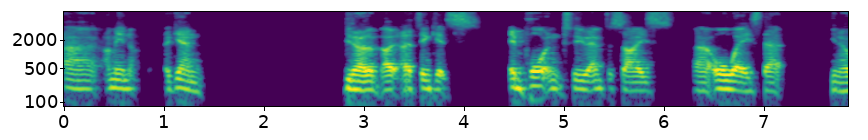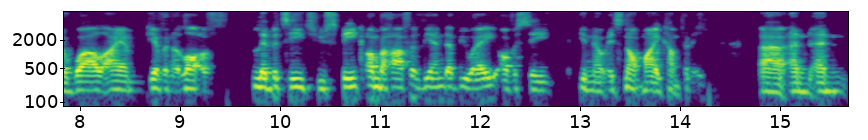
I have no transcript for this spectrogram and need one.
uh, I mean, again, you know, I, I, think it's important to emphasize uh, always that, you know, while I am given a lot of liberty to speak on behalf of the NWA, obviously, you know, it's not my company. Uh, and and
